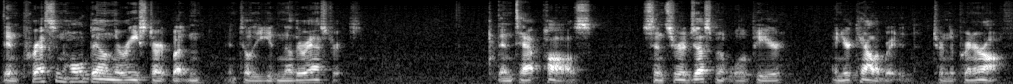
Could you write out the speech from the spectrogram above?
Then press and hold down the restart button until you get another asterisk. Then tap pause. Sensor adjustment will appear and you're calibrated. Turn the printer off.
